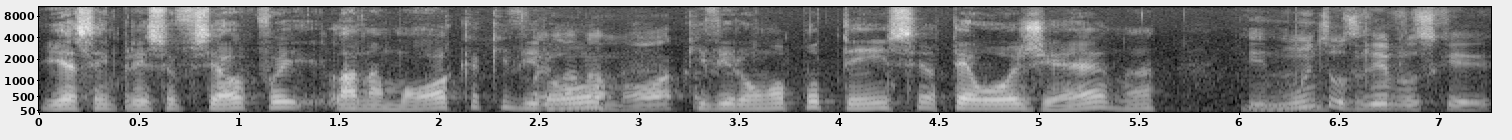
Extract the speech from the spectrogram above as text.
E essa imprensa oficial foi lá na Moca, que virou, Moca. que virou uma potência, até hoje é, né? E muitos livros que,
